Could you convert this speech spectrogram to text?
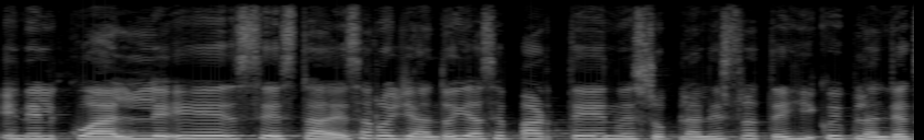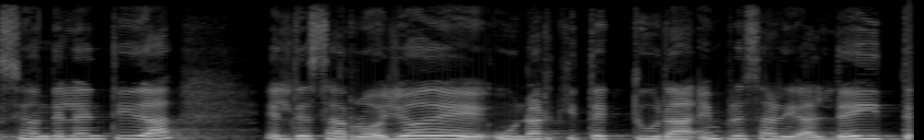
en el cual eh, se está desarrollando y hace parte de nuestro plan estratégico y plan de acción de la entidad el desarrollo de una arquitectura empresarial de IT,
